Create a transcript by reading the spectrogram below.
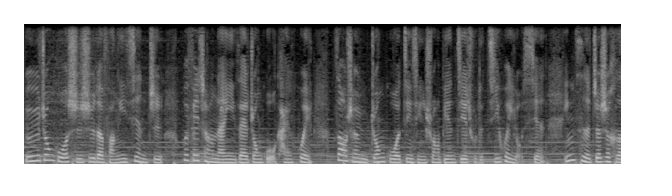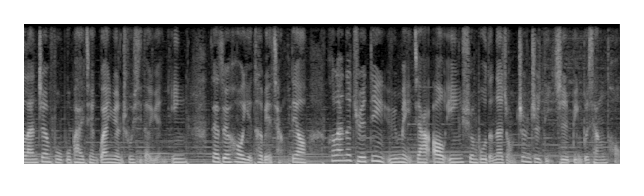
由于中国实施的防疫限制，会非常难以在中国开会，造成与中国进行双边接触的机会有限。因此，这是荷兰政府不派遣官员出席的原因。在最后，也特别强调，荷兰的决定与美加澳英宣布的那种政治抵制并不相同。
